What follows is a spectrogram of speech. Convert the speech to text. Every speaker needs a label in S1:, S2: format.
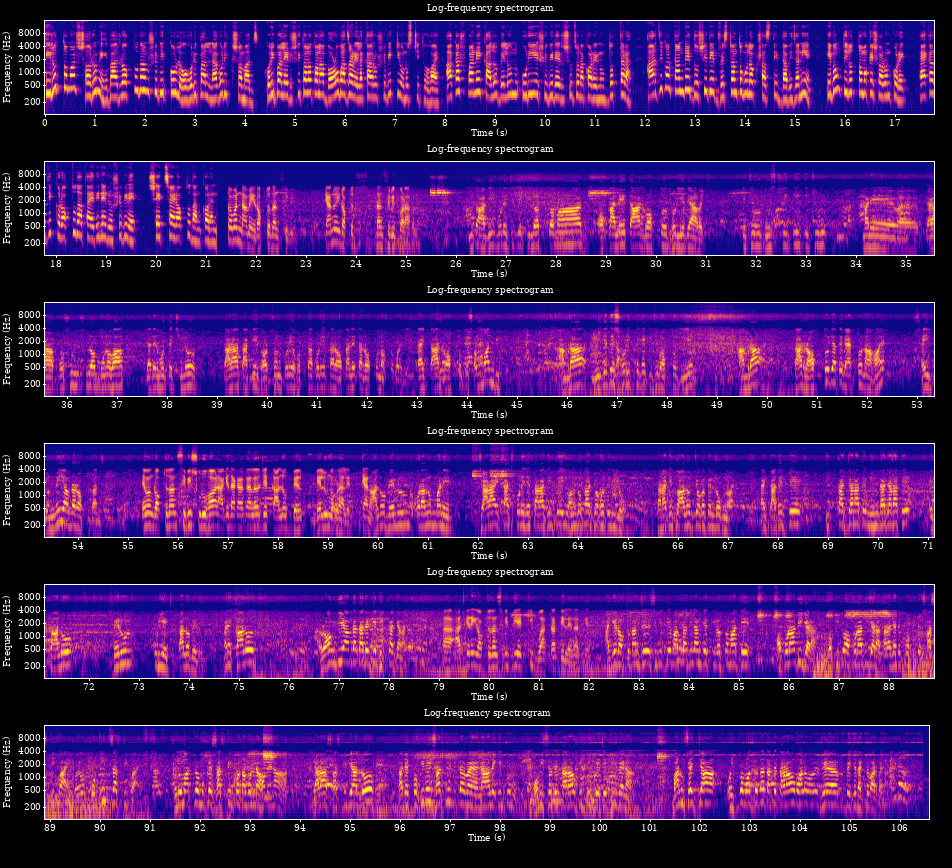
S1: তিলোত্তমার স্মরণে বা রক্তদান শিবির করল হরিপাল নাগরিক সমাজ। হরিপালের শীতলতলা বড়বাজার এলাকার শিবিরটি অনুষ্ঠিত হয়। আকাশপানে কালো বেলুন উড়িয়ে শিবিরের সূচনা করেন উদ্যোক্তারা। আরজিকর কাণ্ডে দোষীদের দৃষ্টান্তমূলক শাস্তির দাবি জানিয়ে এবং তিলোত্তমকে স্মরণ করে একাধিক রক্তদাতা এদিনের শিবিরে স্বেচ্ছায় রক্তদান করেন।
S2: তোমার নামে রক্তদান শিবির। কেন এই রক্তদান শিবির করা হলো?
S3: আমি তো আগেই বলেছি যে তিলোত্তমার অকালে তার রক্ত ঝরিয়ে দেওয়া হয়েছে। কিছু দুষ্কৃতি, কিছু মানে যারা পশু সুলভ মনোভাব যাদের মধ্যে ছিল, তারা তাকে ধর্ষণ করে, হত্যা করে, তার অকালে তার রক্ত নষ্ট করে দিয়েছে। তাই তার রক্তকে সম্মান দিতে আমরা নিজেদের শরীর থেকে কিছু রক্ত দিয়ে আমরা তার রক্ত যাতে ব্যর্থ না হয় সেই জন্যই আমরা রক্তদান শিবির
S2: এবং রক্তদান শিবির শুরু হওয়ার আগে দেখা গেল যে কালো বেল- বেলুন ওড়ালেন। কেন?
S3: আলো বেলুন ওড়ালুম মানে যারা এই কাজ করেছে তারা কিন্তু এই অন্ধকার জগতেরই লোক। তারা কিন্তু আলোর জগতের লোক নয়। তাই তাদেরকে ধিক্কার জানাতে নিন্দা জানাতে এই কালো বেলুন উড়িয়েছি কালো বেলুন। মানে কালো রং দিয়ে আমরা তাদেরকে ধিক্কার জানাচ্ছি।
S2: আজকের এই রক্তদান শিবির দিয়ে কি বার্তা দিলেন আজকে?
S3: আজকে রক্তদান শিবির দিয়ে বার্তা দিলাম যে তিলোত্তমার যে অপরাধী যারা, প্রকৃত অপরাধী যারা, তারা যাতে প্রকৃত শাস্তি পায়, এবং কঠিন শাস্তি পায়। শুধুমাত্র মুখে শাস্তির কথা বললে হবে না। যারা শাস্তি দেওয়ার লোক, তাদের প্রকৃতই শাস্তি দিতে হবে না হলে কিন্তু ভবিষ্যতে তারাও কিন্তু বেঁচে ফিরবে না। মানুষের যা ঐক্যবদ্ধতা, তাতে তারাও ভালোভাবে বেঁচে থাকতে পারবে না।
